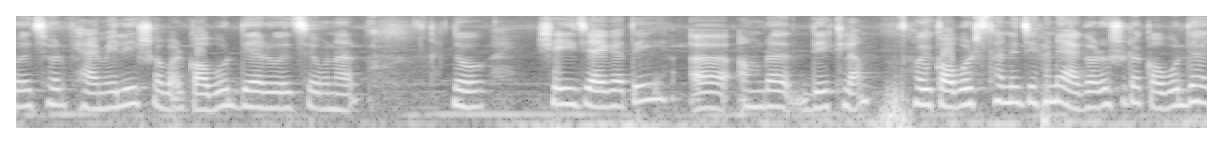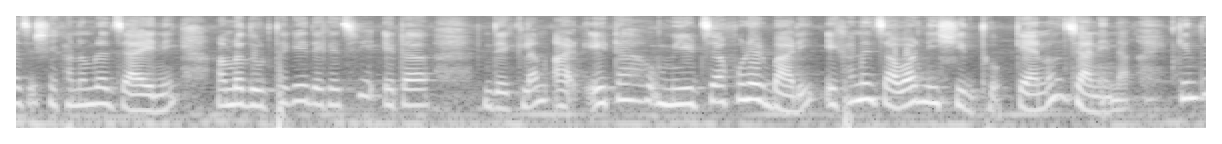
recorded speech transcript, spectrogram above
রয়েছে, ওর ফ্যামিলির সবার কবর দেওয়া রয়েছে ওনার। তো সেই জায়গাতেই আমরা দেখলাম। ওই কবরস্থানে যেখানে এগারোশোটা কবর দেওয়া আছে, সেখানে আমরা যাইনি। আমরা দূর থেকেই দেখেছি, এটা দেখলাম। আর এটা মির্জাফরের বাড়ি। এখানে যাওয়া নিষিদ্ধ। কেন? জানি না। কিন্তু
